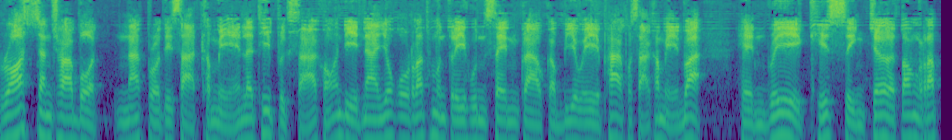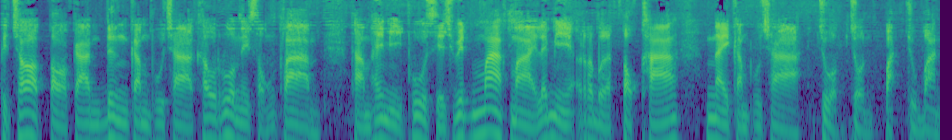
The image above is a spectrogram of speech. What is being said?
รอสจันทราบทนักประวัติศาสตร์เขมร และที่ปรึกษาของอดีตนายกรัฐมนตรีฮุนเซนกล่าวกับ VOA ภาคภาษาเขมรว่า เฮนรี่คิสซิงเจอร์ต้องรับผิดชอบต่อการดึงกัมพูชาเข้าร่วมในสงครามทำให้มีผู้เสียชีวิตมากมาย และมีระเบิดตกค้างในกัมพูชาจวบจนปัจจุบัน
